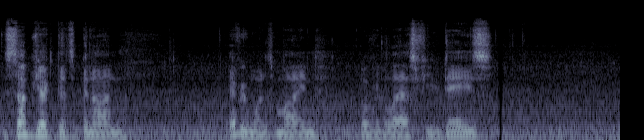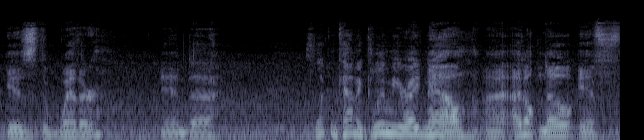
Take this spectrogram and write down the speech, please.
the subject that's been on everyone's mind over the last few days is the weather, and uh, it's looking kind of gloomy right now. Uh, I don't know if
